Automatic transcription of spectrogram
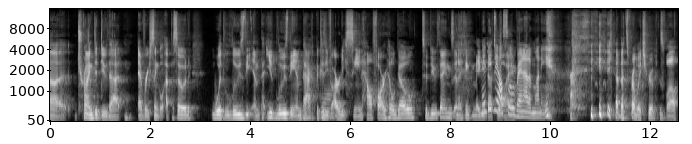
uh trying to do that every single episode would lose the impact you'd lose the impact because you've already seen how far he'll go to do things and i think maybe, Maybe, that's they also why ran out of money. yeah, that's probably true as well.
